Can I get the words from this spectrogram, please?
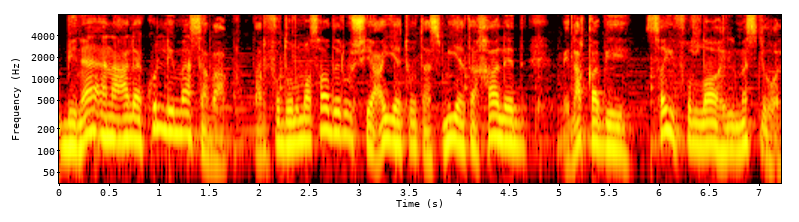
بناء على كل ما سبق ترفض المصادر الشيعية تسمية خالد بلقب سيف الله المسلول.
